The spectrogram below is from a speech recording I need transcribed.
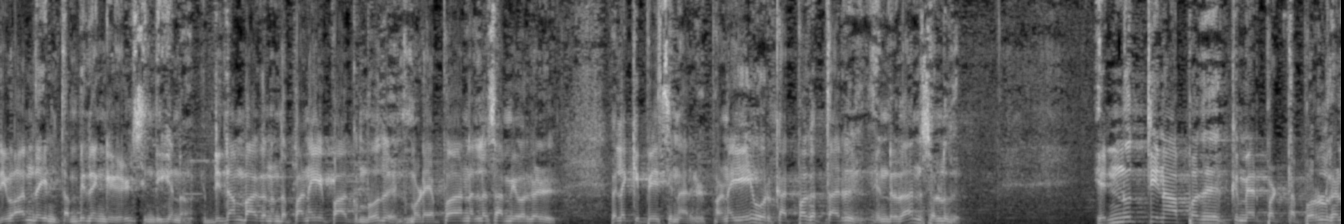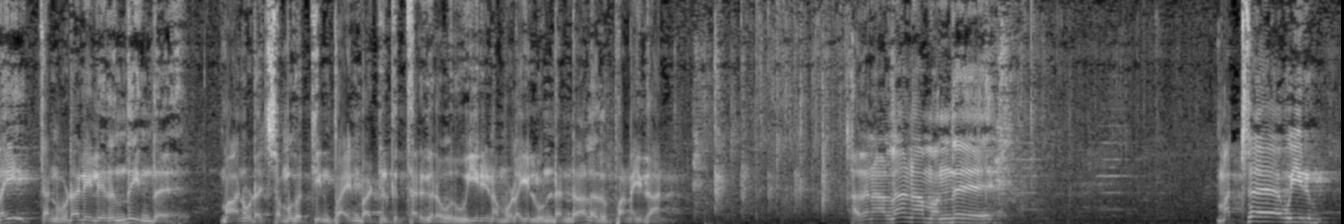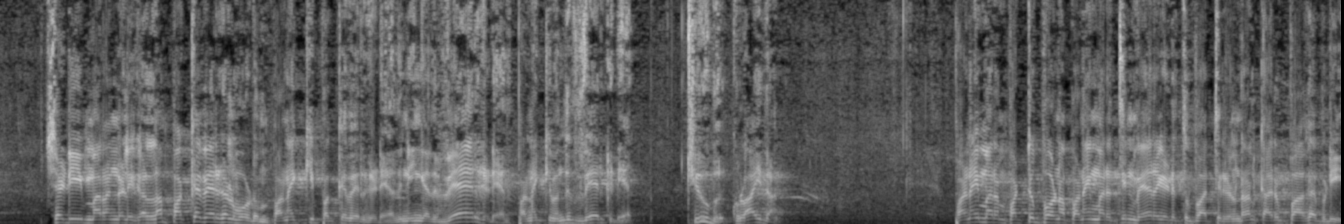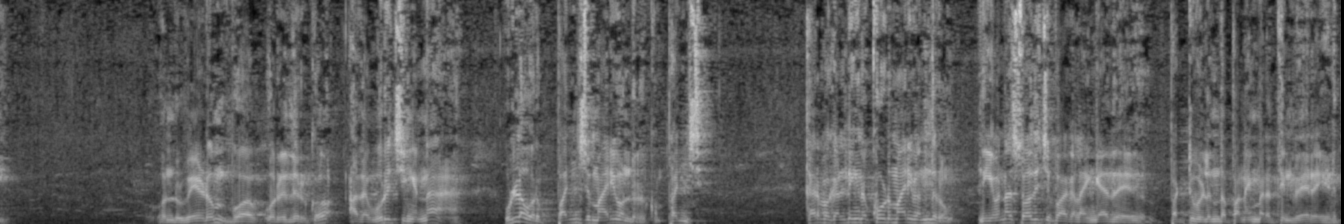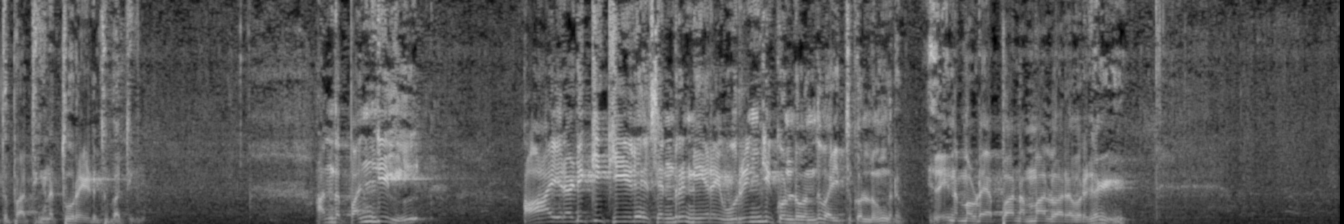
அறிவார்ந்த என் தம்பி தங்கைகள் சிந்திக்கணும். இப்படிதான் பார்க்கணும். இந்த பனையை பார்க்கும்போது நம்முடைய அப்பா நல்லசாமி அவர்கள் விலக்கி பேசினார்கள். பனையே ஒரு கற்பகத்தரு என்றுதான் சொல்லுது. எண்ணூத்தி நாற்பதுக்கு மேற்பட்ட பொருள்களை தன் உடலில் இருந்து இந்த மானுட சமூகத்தின் பயன்பாட்டிற்கு தருகிற ஒரு உயிரினம் உலகில் உண்டென்றால் அது பனைதான் அதனால்தான் நாம் வந்து மற்ற உயிர் செடி மரங்களுக்கெல்லாம் பக்க வேர்கள் ஓடும். பனைக்கு பக்க வேர் கிடையாது. நீங்க அது வேர் கிடையாது. பனைக்கு வந்து வேர் கிடையாது. டியூபு குழாய் தான் பனைமரம் பட்டு போன பனைமரத்தின் வேரை எடுத்து பார்த்தீர்கள் என்றால் கருப்பாக இப்படி ஒன்று வேடும் ஒரு இது இருக்கும். அதை உரிச்சிங்கன்னா உள்ள ஒரு பஞ்சு மாதிரி ஒன்று இருக்கும். பஞ்சு. கருப்பை கழட்டிங்கிற கூடு மாதிரி வந்துடும் நீங்கள் வேணால் சோதிச்சு பார்க்கலாம். எங்கேயாவது பட்டு விழுந்த பனைமரத்தின் வேரை எடுத்து பார்த்தீங்கன்னா தூரை எடுத்து பார்த்தீங்கன்னா. அந்த பஞ்சில் ஆயிரம் அடிக்கு கீழே சென்று நீரை உறிஞ்சி கொண்டு வந்து வைத்துக் கொள்ளுங்கிறது. இதை நம்மளுடைய அப்பா நம்மாழ்வார் அவர்கள்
